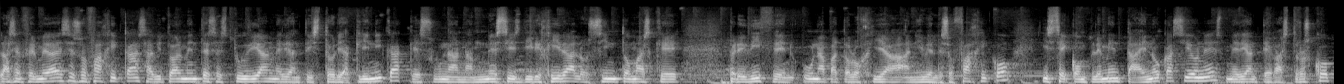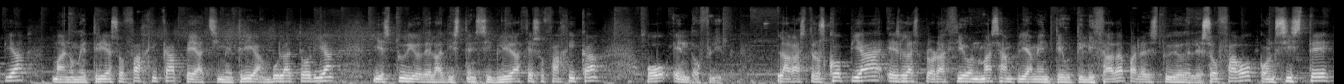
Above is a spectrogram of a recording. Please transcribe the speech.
Las enfermedades esofágicas habitualmente se estudian mediante historia clínica, que es una anamnesis dirigida a los síntomas que predicen una patología a nivel esofágico y se complementa en ocasiones mediante gastroscopia, manometría esofágica, pHimetría ambulatoria y estudio de la distensibilidad esofágica o endoflip. La gastroscopia es la exploración más ampliamente utilizada para el estudio del esófago. Consiste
